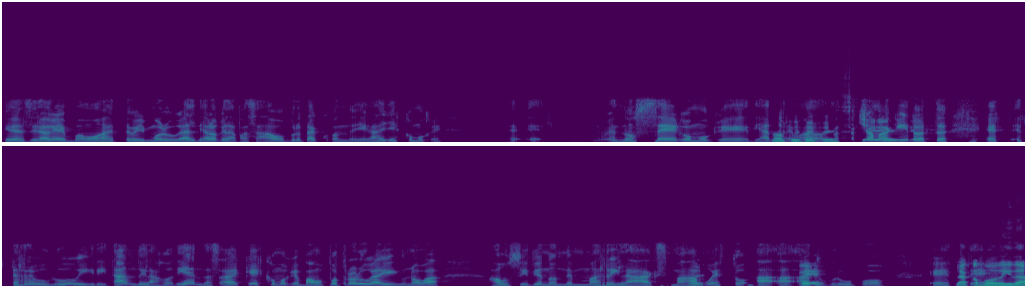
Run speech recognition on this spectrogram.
y decir, ok, vamos a este mismo lugar, ya lo que la pasamos brutal, cuando llegas allí es como que eh, eh, eh, no sé, como que diantre, no, este chamaquito, este, este, este, revolú y gritando y la jodienda, ¿sabes qué? Es como que vamos para otro lugar y uno va a un sitio en donde es más relax, más apuesto a, a, tu grupo. la este comodidad.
